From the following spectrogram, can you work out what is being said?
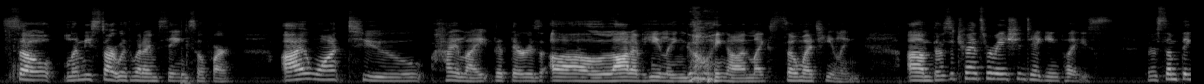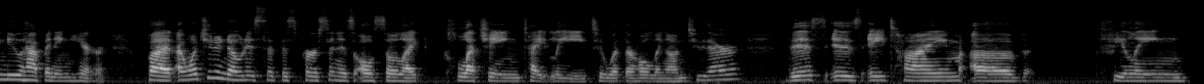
So let me start with what I'm saying so far. I want to highlight that there is a lot of healing going on, like so much healing. Um, there's a transformation taking place. There's something new happening here. But I want you to notice that this person is also like clutching tightly to what they're holding on to there. This is a time of feeling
